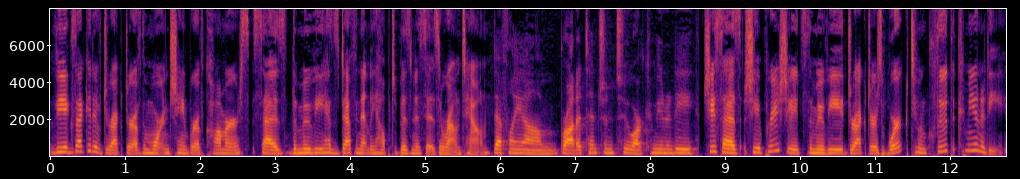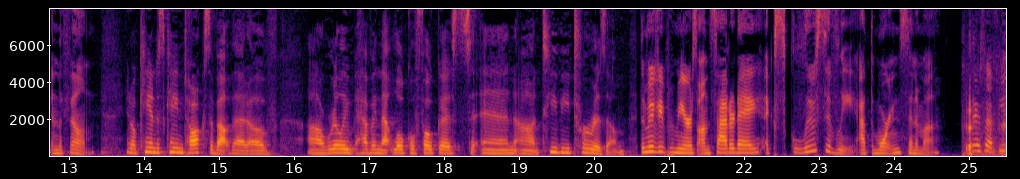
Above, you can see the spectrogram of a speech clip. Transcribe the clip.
The executive director of the Morton Chamber of Commerce says the movie has definitely helped businesses around town. Definitely um, brought attention to our community. She says she appreciates the movie director's work to include the community in the film. You know, Candace Kane talks about that of uh, really having that local focus and uh, TV tourism. The movie premieres on Saturday exclusively at the Morton Cinema. There's a few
